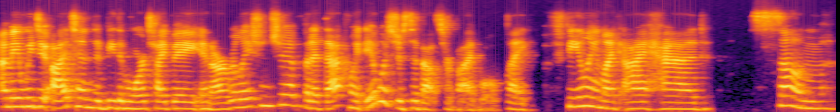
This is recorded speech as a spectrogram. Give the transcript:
i mean we do i tend to be the more type a in our relationship. But at that point it was just about survival. Like feeling like i had some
